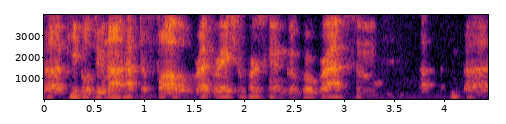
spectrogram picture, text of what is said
uh, people do not have to follow. Recreational person can go, go grab some uh, uh,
